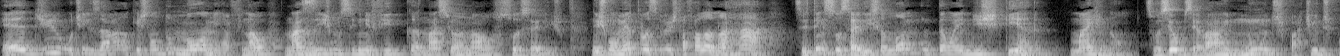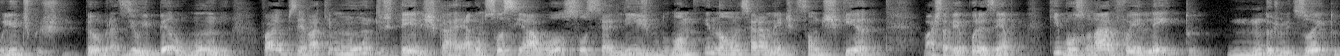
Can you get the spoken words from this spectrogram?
é de utilizar a questão do nome, afinal, nazismo significa nacional socialismo. Neste momento você vai estar falando, ah, se tem socialista no nome, então é de esquerda. Mas não. Se você observar em muitos partidos políticos pelo Brasil e pelo mundo, vai observar que muitos deles carregam social ou socialismo no nome e não necessariamente são de esquerda. Basta ver, por exemplo, que Bolsonaro foi eleito em 2018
